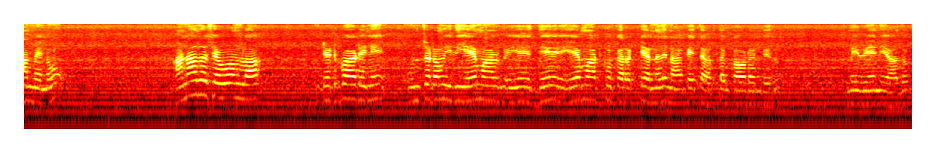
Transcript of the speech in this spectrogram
ఆమెను అనాథ శవంలా డెడ్ బాడీని ఉంచడం ఇది ఏ మా ఏ దే ఏ మాటకు కరెక్టే అన్నది నాకైతే అర్థం కావడం లేదు. మీ వేణి యాదవ్.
